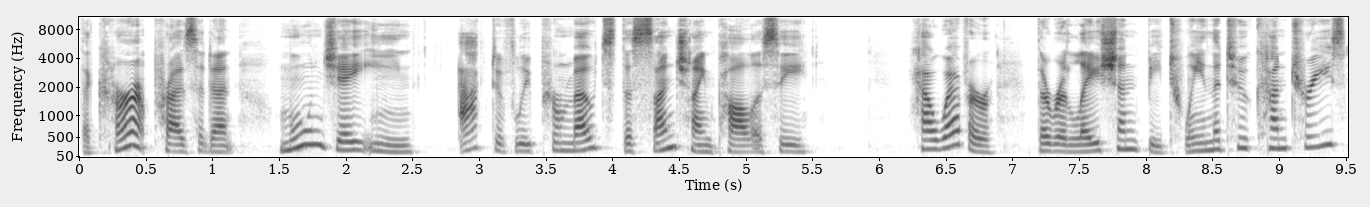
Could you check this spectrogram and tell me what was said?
The current president, Moon Jae in, actively promotes the Sunshine Policy. However, the relation between the two countries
